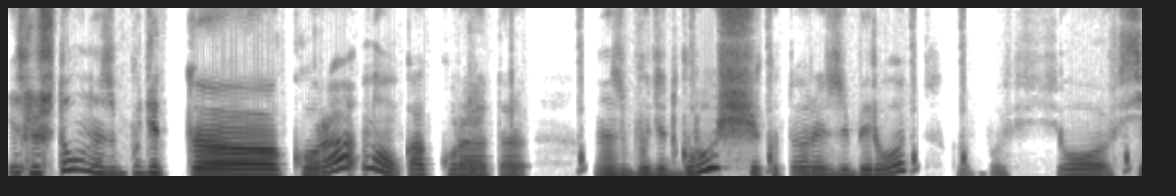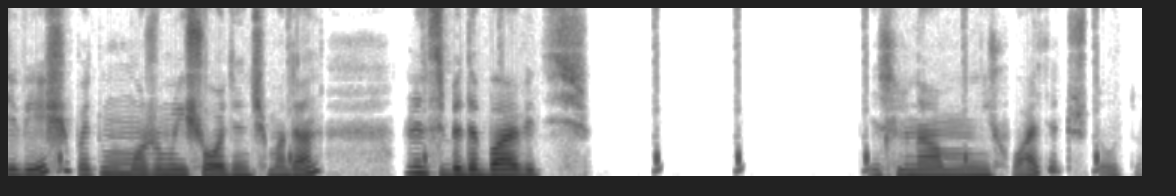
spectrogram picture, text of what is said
Если что, у нас будет э, кура... ну, как куратор, у нас будет грузчик, который заберет как бы все, все вещи, поэтому можем еще один чемодан, в принципе, добавить, если нам не хватит что-то.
